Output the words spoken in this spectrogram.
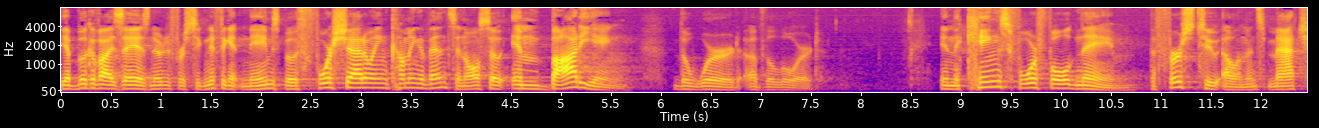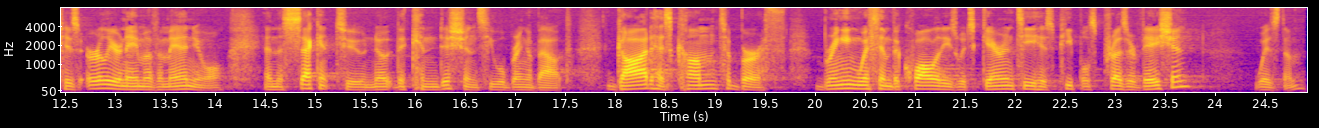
The book of Isaiah is noted for significant names, both foreshadowing coming events and also embodying the word of the Lord. In the king's fourfold name, the first two elements match his earlier name of Emmanuel, and the second two note the conditions he will bring about. God has come to birth, bringing with him the qualities which guarantee his people's preservation, wisdom,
